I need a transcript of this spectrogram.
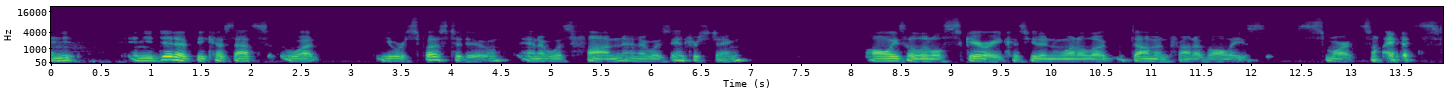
and you, and you did it because that's what you were supposed to do, and it was fun and it was interesting. Always a little scary because you didn't want to look dumb in front of all these smart scientists.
